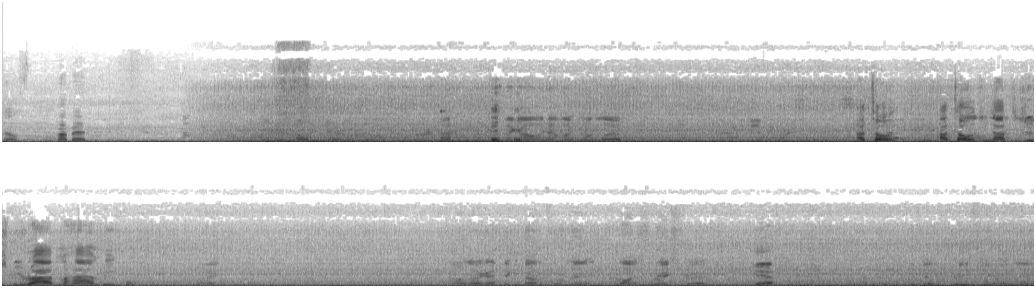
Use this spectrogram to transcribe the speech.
Myself. My bad. I think I only have like one left. I told I told you not to just be riding behind people. Right? I don't know, I gotta think about it for a minute. Watch the racetrack. Yeah. It's been greasy right now.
